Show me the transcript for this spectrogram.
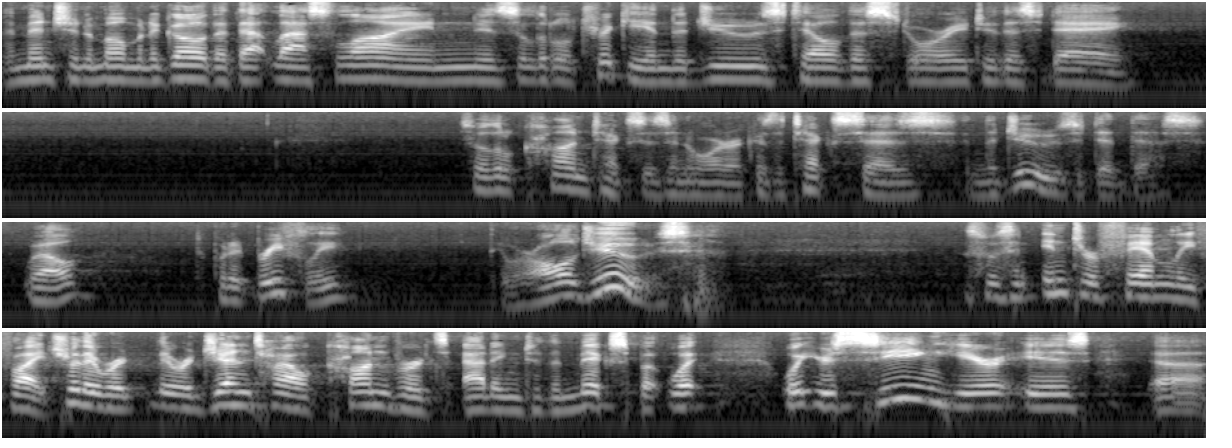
I mentioned a moment ago that that last line is a little tricky, and the Jews tell this story to this day. So a little context is in order because the text says, and the Jews did this. Well, to put it briefly, they were all Jews. This was an interfamily fight. Sure, there were, there were Gentile converts adding to the mix, but what, what you're seeing here is uh,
